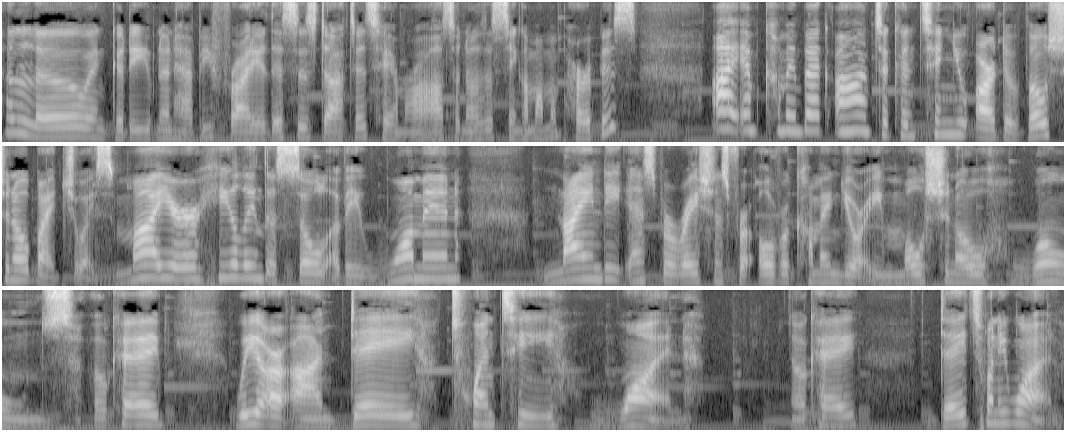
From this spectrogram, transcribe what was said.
Hello and good evening. Happy Friday. This is Dr. Tamara, also known as a Single Mama Purpose. I am coming back on to continue our devotional by Joyce Meyer, Healing the Soul of a Woman 90 Inspirations for Overcoming Your Emotional Wounds. Okay, we are on day 21. Okay, day 21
